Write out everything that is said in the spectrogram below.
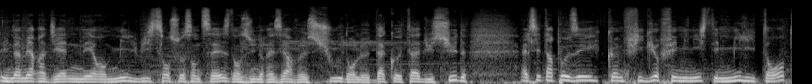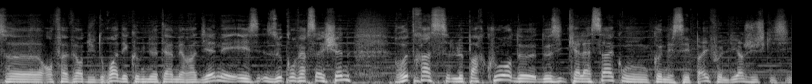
Une amérindienne née en 1876 dans une réserve Sioux dans le Dakota du Sud. Elle s'est imposée comme figure féministe et militante euh, en faveur du droit des communautés amérindiennes. Et, The Conversation retrace le parcours de, de Zid Kalasa qu'on ne connaissait pas, il faut le dire, jusqu'ici.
